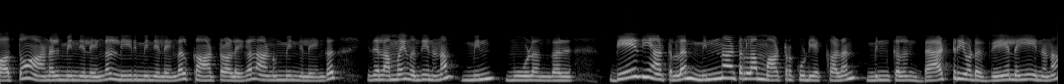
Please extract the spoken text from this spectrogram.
பார்த்தோம் அனல் மின் நிலையங்கள் நீர் மின் நிலையங்கள் காற்றாலைகள் அணு மின் நிலையங்கள். இதெல்லாமே வந்து என்னென்னா மின் மூலங்கள். வேதி ஆற்றலை மின்னாற்றலாக மாற்றக்கூடிய கலன் மின்கலன் பேட்டரியோட வேலையே என்னென்னா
